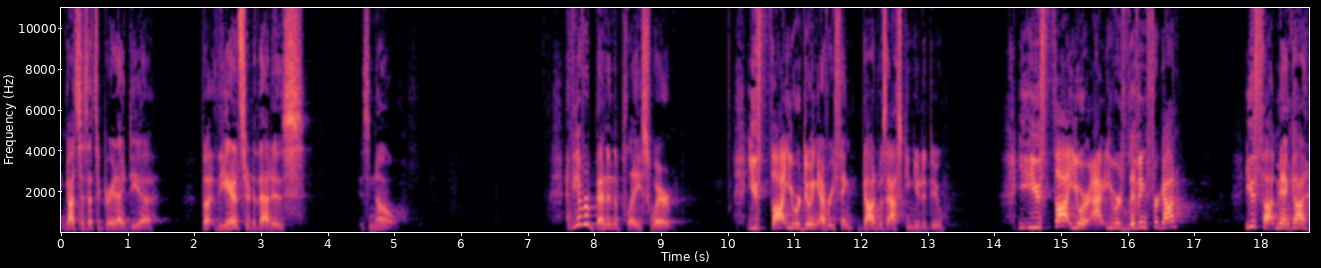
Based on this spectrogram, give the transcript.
And God says, That's a great idea. But the answer to that is is no. Have you ever been in the place where you thought you were doing everything God was asking you to do? You thought you were, you were living for God? You thought, man, God,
